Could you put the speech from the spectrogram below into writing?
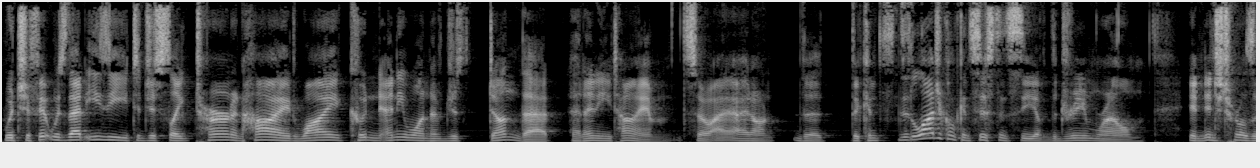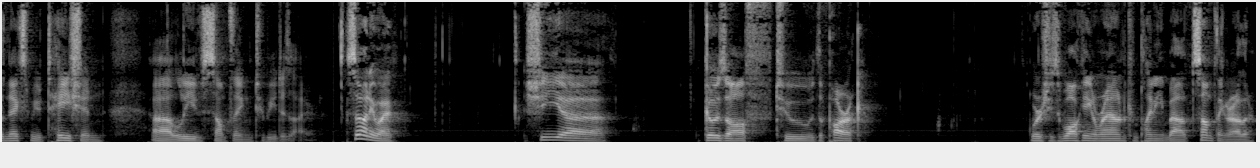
Which, if it was that easy to just like turn and hide, why couldn't anyone have just done that at any time? So I, I don't the the cons- the logical consistency of the dream realm in Ninja Turtles: The Next Mutation uh, leaves something to be desired. So anyway, she uh, goes off to the park where she's walking around complaining about something or other.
